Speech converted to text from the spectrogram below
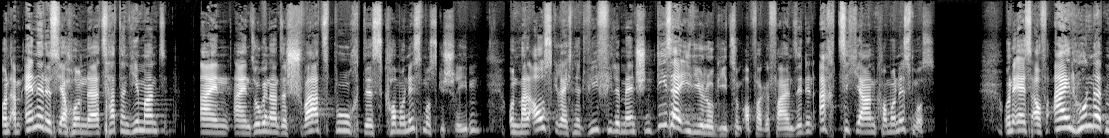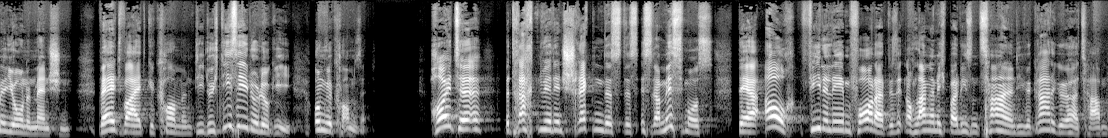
Und am Ende des Jahrhunderts hat dann jemand ein, ein sogenanntes Schwarzbuch des Kommunismus geschrieben und mal ausgerechnet, wie viele Menschen dieser Ideologie zum Opfer gefallen sind in 80 Jahren Kommunismus. Und er ist auf 100 Millionen Menschen weltweit gekommen, die durch diese Ideologie umgekommen sind. Heute betrachten wir den Schrecken des, des, Islamismus, der auch viele Leben fordert. Wir sind noch lange nicht bei diesen Zahlen, die wir gerade gehört haben.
